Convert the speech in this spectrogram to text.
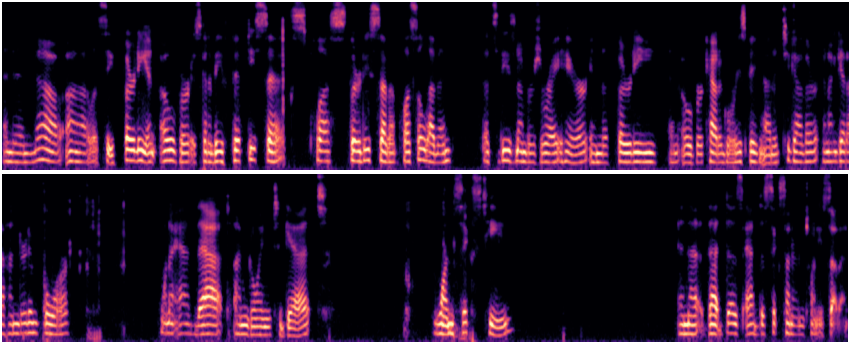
And then no, uh, let's see, 30 and over is going to be 56 plus 37 plus 11. That's these numbers right here in the 30 and over categories being added together. And I get 104. When I add that, I'm going to get 116 and that, that does add to 627.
